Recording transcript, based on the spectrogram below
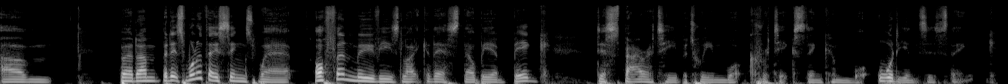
Um, but um, but it's one of those things where often movies like this, there'll be a big disparity between what critics think and what audiences think.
